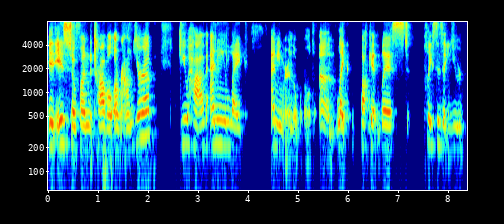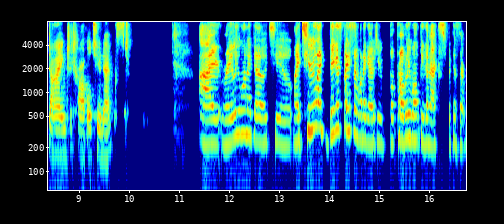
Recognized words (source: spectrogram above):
it is so fun to travel around europe. Do you have any like anywhere in the world um like bucket list places that you're dying to travel to next? I really want to go to my two like biggest place I want to go to, but probably won't be the next because they're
